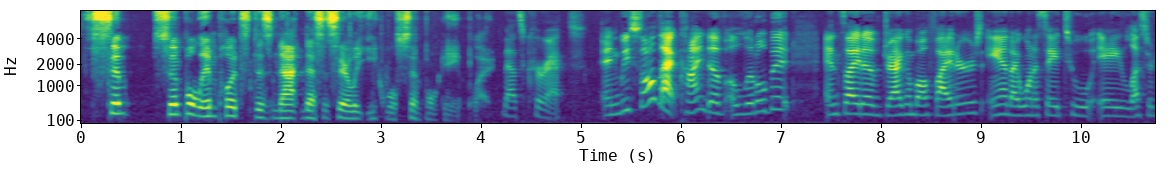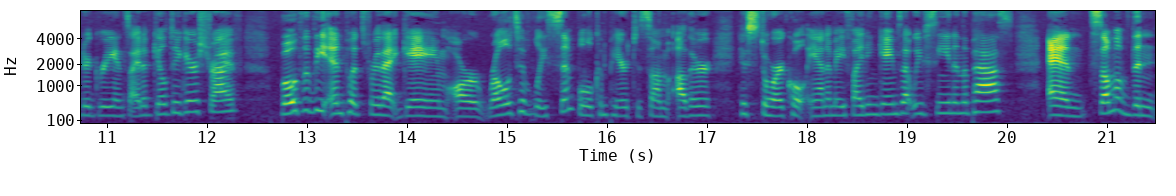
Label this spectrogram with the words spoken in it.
sim simple inputs does not necessarily equal simple gameplay. That's correct. And we saw that kind of a little bit inside of Dragon Ball FighterZ, and I want to say to a lesser degree inside of Guilty Gear Strive. Both of the inputs for that game are relatively simple compared to some other historical anime fighting games that we've seen in the past, and some of the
